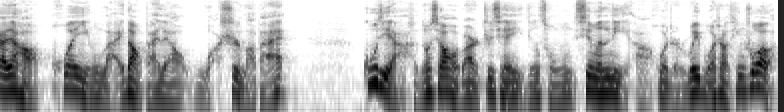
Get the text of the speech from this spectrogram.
大家好，欢迎来到白聊，我是老白。估计啊，很多小伙伴之前已经从新闻里啊，或者微博上听说了，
